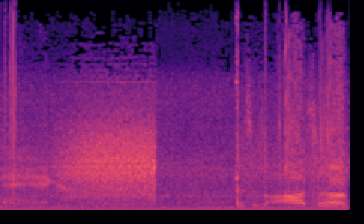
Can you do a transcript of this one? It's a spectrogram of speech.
Dang. This is awesome.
